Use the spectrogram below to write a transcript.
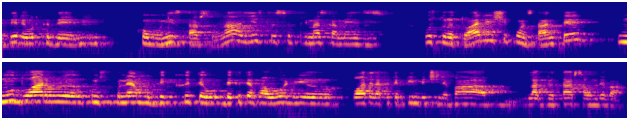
vedere, oricât de comunist ar suna, este să primească amenzi usturătoare și constante, nu doar, cum spuneam, de, câte, de câteva ori, poate dacă te prinde cineva la grătar sau undeva.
